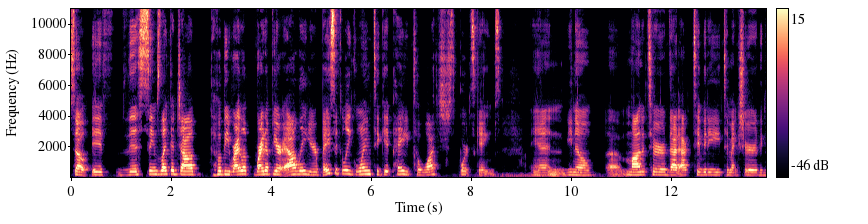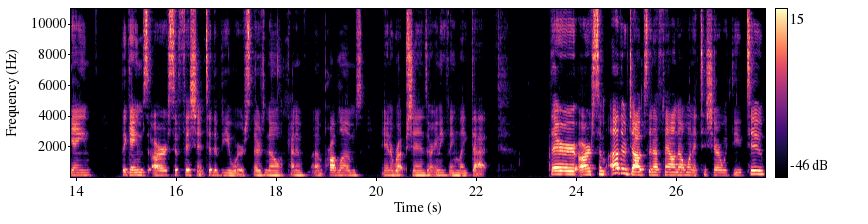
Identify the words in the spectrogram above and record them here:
So if this seems like a job that would be right up right up your alley, you're basically going to get paid to watch sports games and you know uh, monitor that activity to make sure the game the games are sufficient to the viewers. There's no kind of um, problems, interruptions, or anything like that. There are some other jobs that I found I wanted to share with you too.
